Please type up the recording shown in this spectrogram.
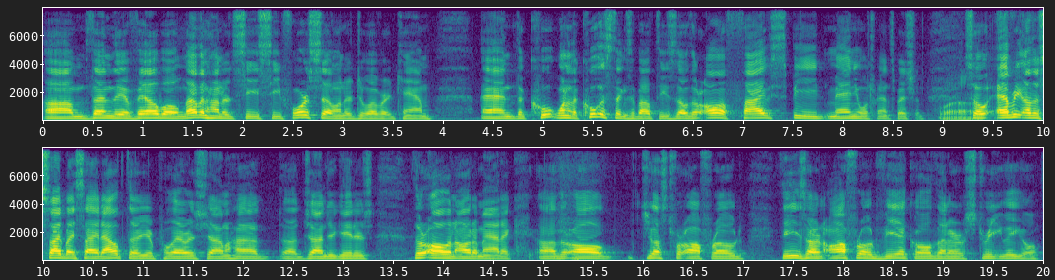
Um, then the available 1100cc four cylinder dual overhead cam. And the cool, one of the coolest things about these, though, they're all a five-speed manual transmission. Wow. So every other side-by-side out there, your Polaris, Yamaha, uh, John Deere Gators, they're all an automatic. Uh, they're all just for off-road. These are an off-road vehicle that are street legal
